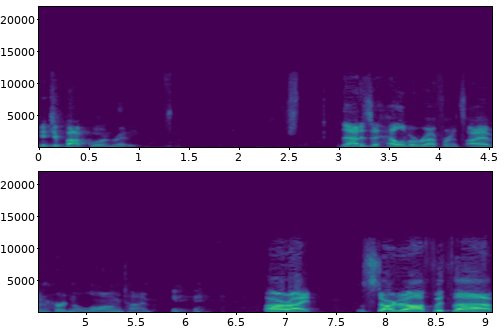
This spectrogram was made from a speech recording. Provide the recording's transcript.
your popcorn ready. That is a hell of a reference I haven't heard in a long time. All right. Let's start it off with uh,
